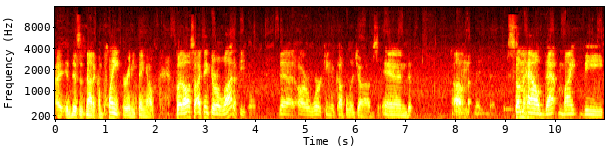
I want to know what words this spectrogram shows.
I this is not a complaint or anything else, but also I think there are a lot of people that are working a couple of jobs, and um, somehow that might be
